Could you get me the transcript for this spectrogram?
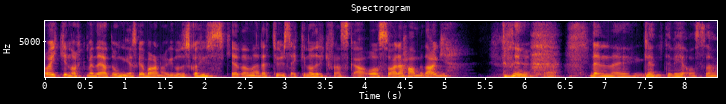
Og ikke nok med det at unge skal i barnehagen, og du skal huske den der tursekken og drikkeflaska, og så er det ha med-dag. Ja. Den glemte vi også.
